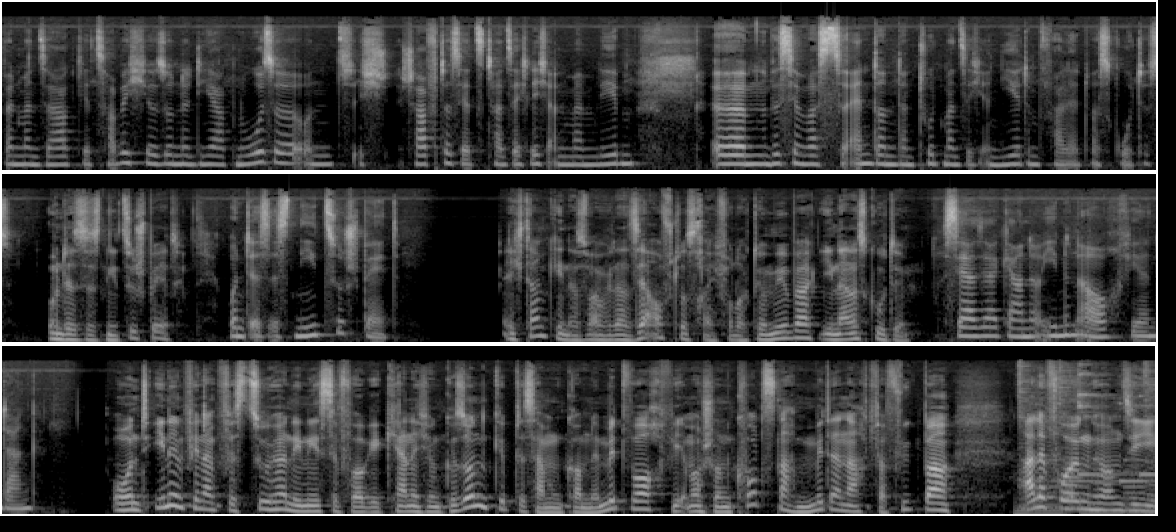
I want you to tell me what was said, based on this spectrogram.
wenn man sagt, jetzt habe ich hier so eine Diagnose und ich schaffe das jetzt tatsächlich an meinem Leben, äh, ein bisschen was zu ändern, dann tut man sich in jedem Fall etwas Gutes. Und es ist nie zu spät. Und es ist nie zu spät. Ich danke Ihnen, das war wieder sehr aufschlussreich, Frau Dr. Mühlberg. Ihnen alles Gute. Sehr, sehr gerne. Ihnen auch. Vielen Dank. Und Ihnen vielen Dank fürs Zuhören. Die nächste Folge Kernig und Gesund gibt es am kommenden Mittwoch, wie immer schon kurz nach Mitternacht verfügbar. Alle Folgen hören Sie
